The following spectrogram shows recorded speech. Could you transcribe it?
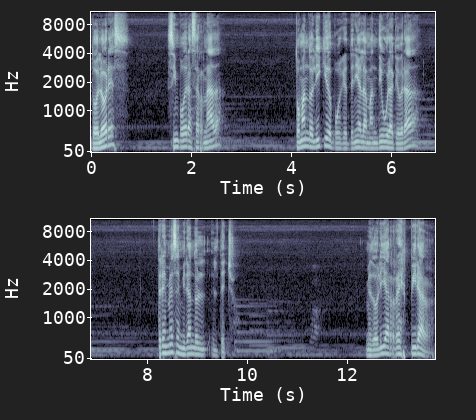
Dolores, sin poder hacer nada, tomando líquido porque tenía la mandíbula quebrada, tres meses mirando el, techo. Me dolía respirar.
